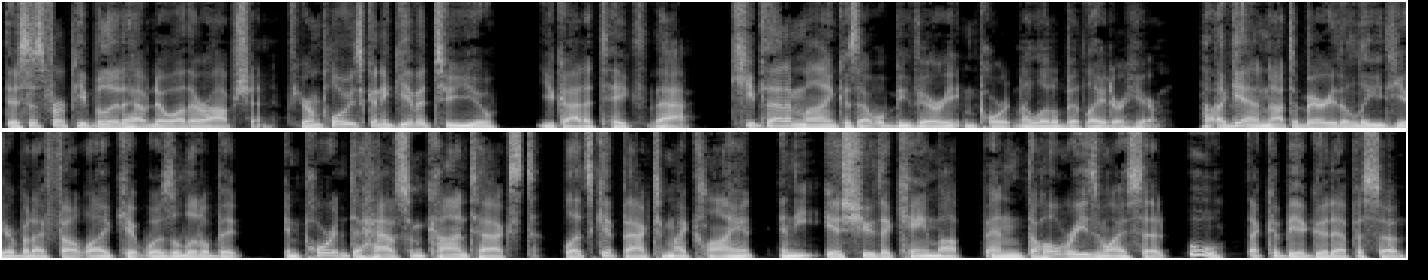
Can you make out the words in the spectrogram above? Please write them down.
this is for people that have no other option. If your employer is going to give it to you, you got to take that. Keep that in mind because that will be very important a little bit later here. Again, not to bury the lead here, but I felt like it was a little bit important to have some context, let's get back to my client and the issue that came up and the whole reason why I said, Ooh, that could be a good episode.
